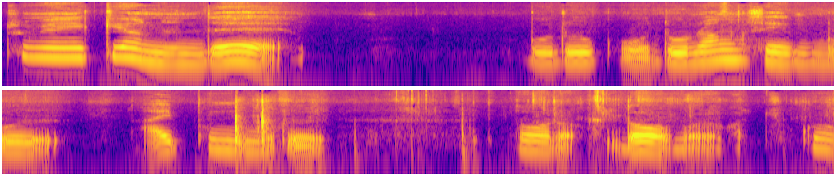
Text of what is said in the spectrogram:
투명 액기였는데 모르고 노란색 물 아이폰 물을 넣어 넣어버려가지고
